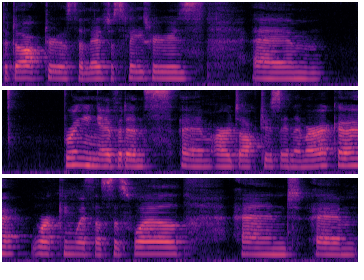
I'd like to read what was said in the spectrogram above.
the doctors, the legislators, um, bringing evidence. Um, our doctors in America working with us as well, and um,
